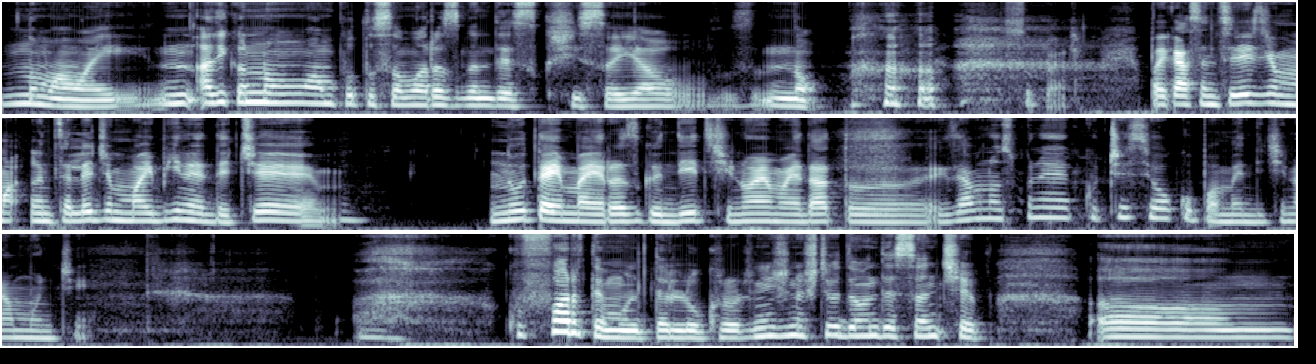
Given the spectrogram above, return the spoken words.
nu m-am mai... Adică nu am putut să mă răzgândesc și să iau... Nu. Super. Păi ca să înțelegem, înțelegem mai bine de ce nu te-ai mai răzgândit și nu ai mai dat uh, examenul, spune cu ce se ocupă medicina muncii. cu foarte multe lucruri, nici nu știu de unde să încep. Uh,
